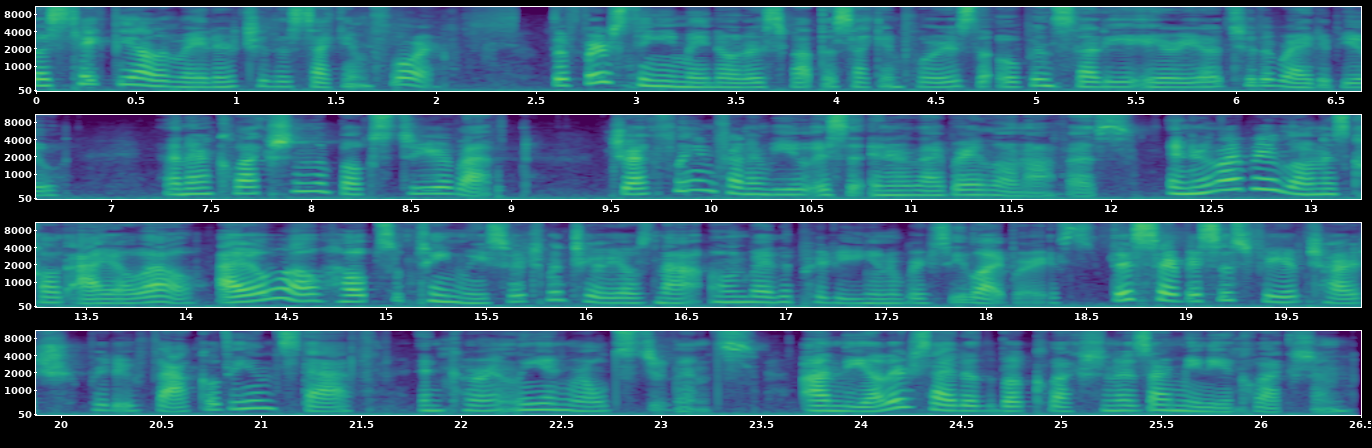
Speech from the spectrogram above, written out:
Let's take the elevator to the second floor. The first thing you may notice about the second floor is the open study area to the right of you and our collection of books to your left. Directly in front of you is the Interlibrary Loan Office. Interlibrary Loan is called ILL. ILL helps obtain research materials not owned by the Purdue University Libraries. This service is free of charge for Purdue faculty and staff and currently enrolled students. On the other side of the book collection is our media collection.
